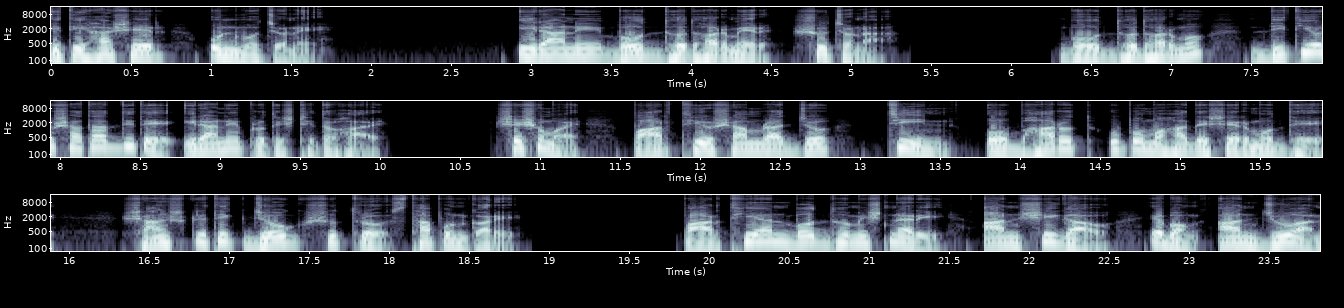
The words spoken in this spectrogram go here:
ইতিহাসের উন্মোচনে। ইরানে বৌদ্ধ ধর্মের সূচনা। বৌদ্ধ ধর্ম দ্বিতীয় শতাব্দীতে ইরানে প্রতিষ্ঠিত হয়। সে সময় পার্থীয় সাম্রাজ্য চীন ও ভারত উপমহাদেশের মধ্যে সাংস্কৃতিক যোগ সূত্র স্থাপন করে। পার্থিয়ান বৌদ্ধ মিশনারি আন শিগাও এবং আন জুয়ান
